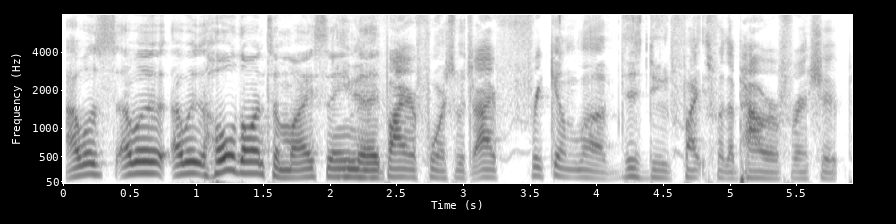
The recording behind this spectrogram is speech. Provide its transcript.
I was. I would. I would hold on to my saying Even that Fire Force, which I freaking love. This dude fights for the power of friendship.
